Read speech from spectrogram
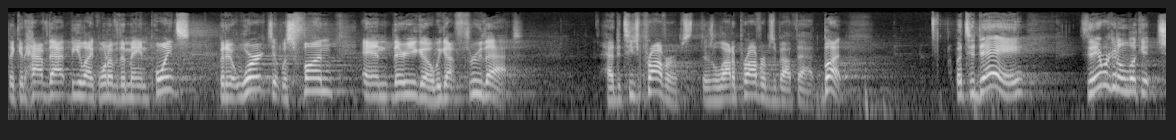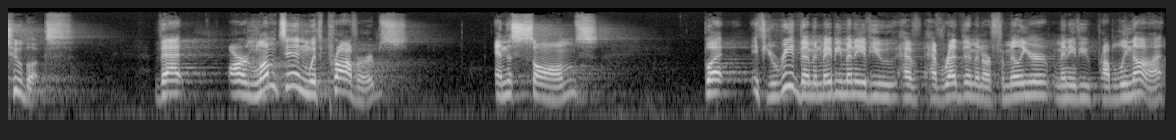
that could have that be like one of the main points, but it worked, it was fun, and there you go. We got through that. Had to teach Proverbs. There's a lot of Proverbs about that. But but today, today we're to look at two books that are lumped in with Proverbs and the Psalms, but if you read them, and maybe many of you have, have read them and are familiar, many of you probably not,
